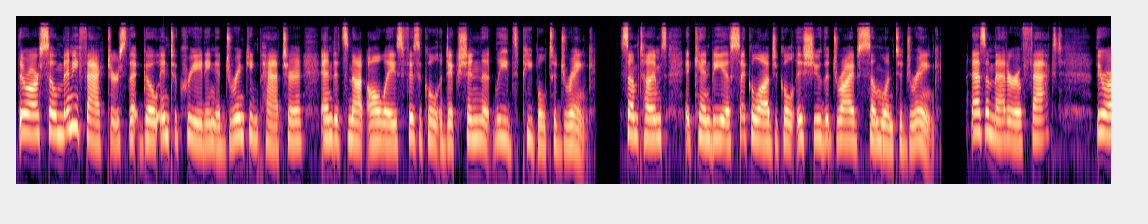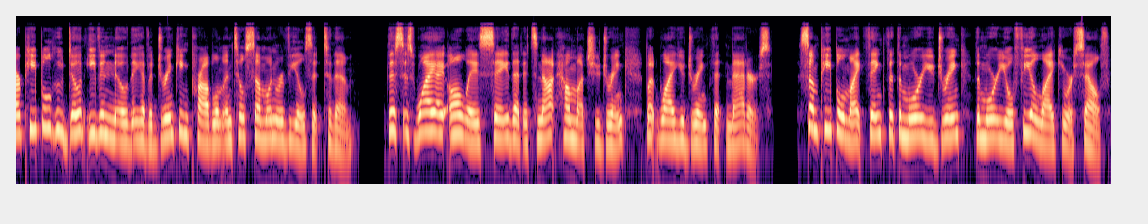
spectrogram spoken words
There are so many factors that go into creating a drinking pattern, and it's not always physical addiction that leads people to drink. Sometimes it can be a psychological issue that drives someone to drink. As a matter of fact, there are people who don't even know they have a drinking problem until someone reveals it to them. This is why I always say that it's not how much you drink, but why you drink that matters. Some people might think that the more you drink, the more you'll feel like yourself.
